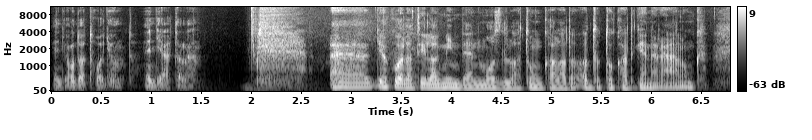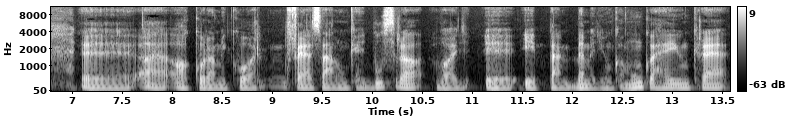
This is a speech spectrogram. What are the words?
egy adatvagyont egyáltalán? Gyakorlatilag minden mozdulatunkkal adatokat generálunk. Akkor, amikor felszállunk egy buszra, vagy éppen bemegyünk a munkahelyünkre,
